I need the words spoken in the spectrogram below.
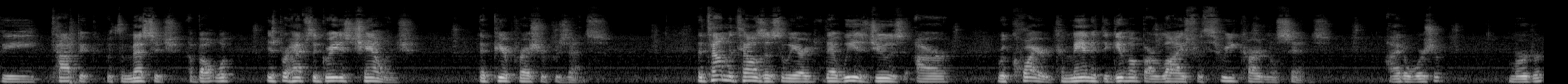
the topic with the message about what is perhaps the greatest challenge that peer pressure presents. The Talmud tells us that we, are, that we as Jews are required, commanded to give up our lives for three cardinal sins idol worship, murder,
